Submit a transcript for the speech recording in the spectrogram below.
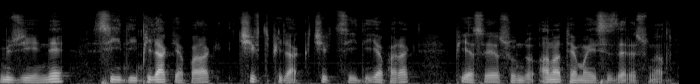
müziğini CD plak yaparak, çift plak, çift CD yaparak piyasaya sundu. Ana temayı sizlere sunalım.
